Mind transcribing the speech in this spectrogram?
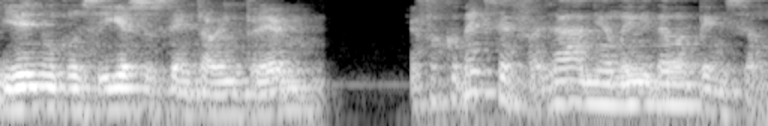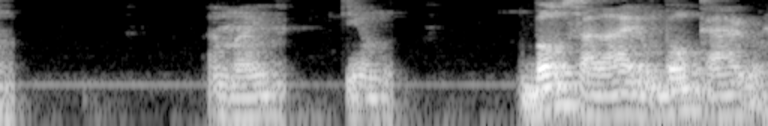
E ele não conseguia sustentar o emprego. Eu falei, como é que você faz? Ah, minha mãe me dá uma pensão. A mãe tinha um bom salário, um bom cargo.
